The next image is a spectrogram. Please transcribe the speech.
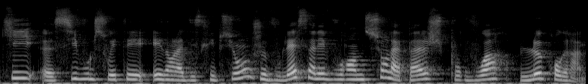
qui, euh, si vous le souhaitez, est dans la description. Je vous laisse aller vous rendre sur la page pour voir le programme.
